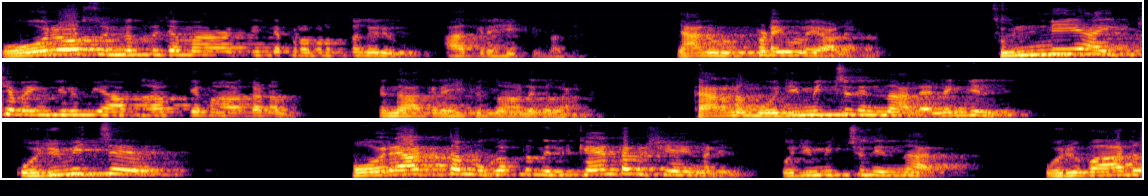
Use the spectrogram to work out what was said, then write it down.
ഓരോ സുന്നത്ത് ജമാഅത്തിന്റെ പ്രവർത്തകരും ആഗ്രഹിക്കുന്നത്. ഞാൻ ഉൾപ്പെടെയുള്ള ആളുകൾ. സുന്നി ഐക്യമെങ്കിലും യാഥാർത്ഥ്യമാകണം എന്ന് ആഗ്രഹിക്കുന്ന ആളുകളാണ്. കാരണം ഒരുമിച്ച് നിന്നാൽ അല്ലെങ്കിൽ ഒരുമിച്ച് പോരാട്ട മുഖത്ത് നിൽക്കേണ്ട വിഷയങ്ങളിൽ ഒരുമിച്ച് നിന്നാൽ ഒരുപാട്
